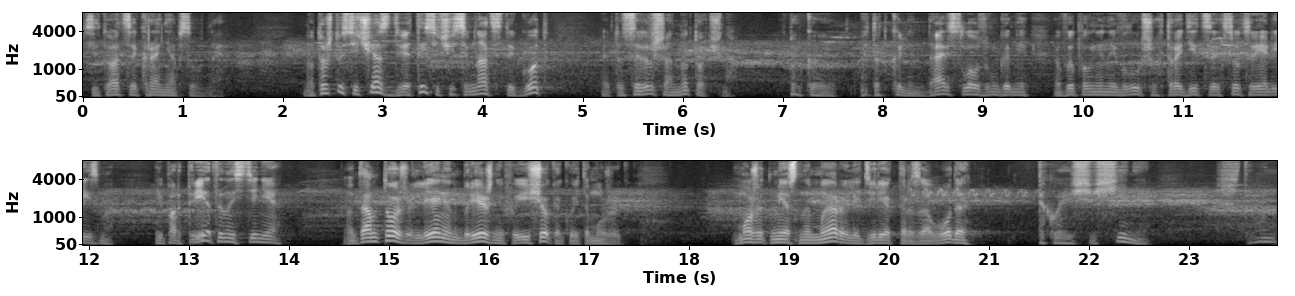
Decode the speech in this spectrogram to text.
Ситуация крайне абсурдная. Но то, что сейчас 2017 год, это совершенно точно. Только этот календарь с лозунгами, выполненный в лучших традициях соцреализма, и портреты на стене. Но там тоже Ленин, Брежнев и еще какой-то мужик. Может, местный мэр или директор завода. Такое ощущение, что он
